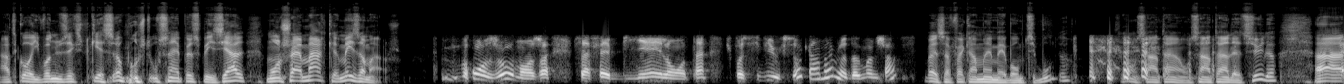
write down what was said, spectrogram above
en tout cas, il va nous expliquer ça. Moi, je trouve ça un peu spécial. Mon cher Marc, mes hommages. Bonjour, mon cher. Ça fait bien longtemps. Je suis pas si vieux que ça, quand même. Donne-moi une chance. Ben, ça fait quand même un bon petit bout, là. on s'entend, on s'entend là-dessus, là. Euh,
